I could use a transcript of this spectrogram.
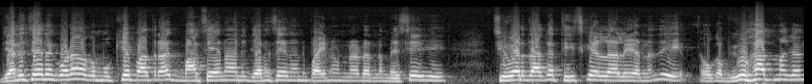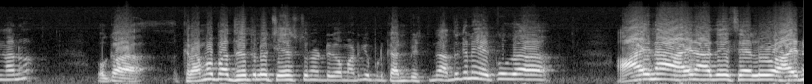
జనసేన కూడా ఒక ముఖ్య పాత్ర మా సేన అని జనసేన అని పైన ఉన్నాడన్న మెసేజ్ చివరి దాకా తీసుకెళ్ళాలి అన్నది ఒక వ్యూహాత్మకంగాను ఒక క్రమ పద్ధతిలో చేస్తున్నట్టుగా మనకి ఇప్పుడు కనిపిస్తుంది. అందుకనే ఎక్కువగా ఆయన ఆయన ఆదేశాలు ఆయన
